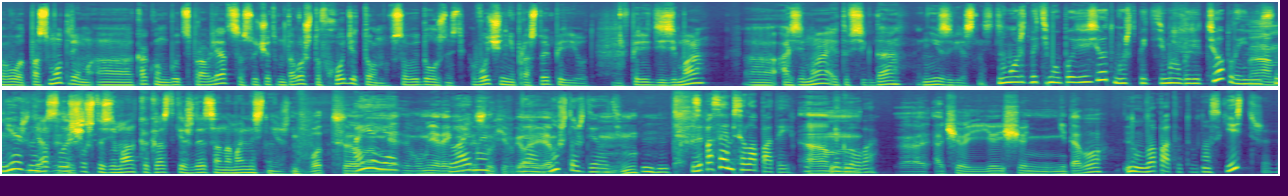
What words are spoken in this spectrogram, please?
Вот, посмотрим, э, как он будет справляться с учетом того, что входит он в свою должность в очень непростой период. Впереди зима, а зима это всегда неизвестность. Ну, может быть, ему повезет, может быть, зима будет теплой, не Ам, снежной. Я Значит- слышал, что зима как раз-таки ожидается аномально снежной. Вот э, у меня, у меня такие Лайма. слухи в Да, голове. Ну, что ж делать? Мгм. Мгм. Запасаемся лопатой Беглова. А, что, ее еще не того? Ну, лопаты-то у нас есть же.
